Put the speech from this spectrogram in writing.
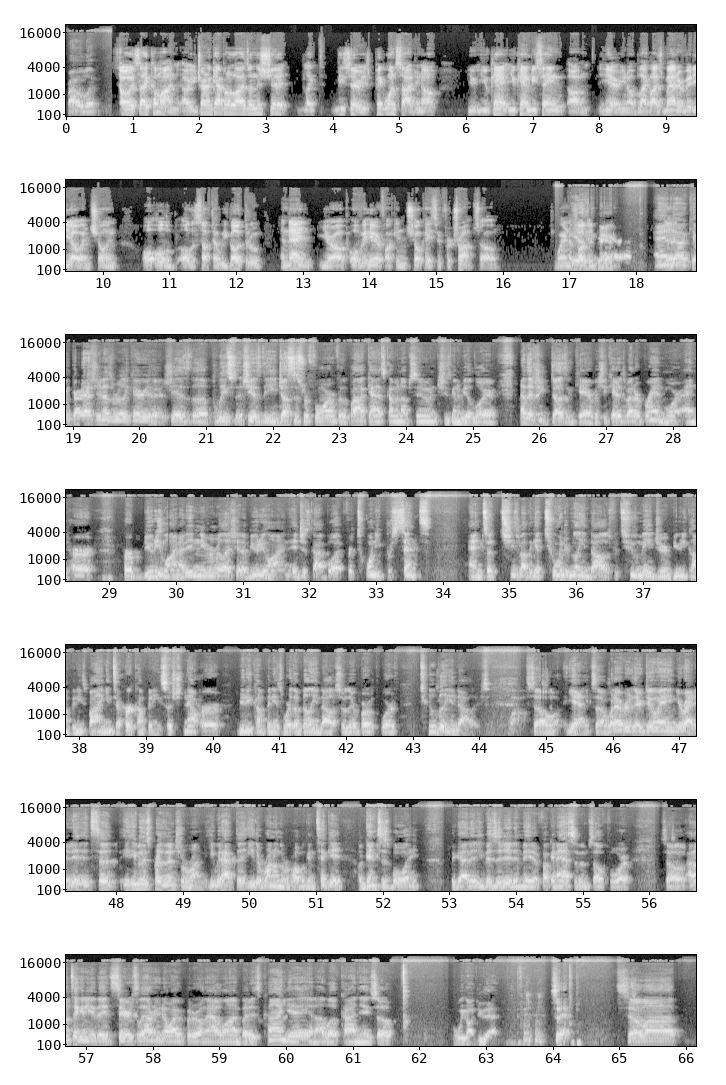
Probably. Probably. So it's like, come on, are you trying to capitalize on this shit? Like, be serious. Pick one side. You know, you you can't you can't be saying um here, you know, Black Lives Matter video and showing all, all the all the stuff that we go through, and then you're up over here fucking showcasing for Trump. So wearing the He fucking doesn't care. And Yeah. uh, Kim Kardashian doesn't really care either. She has the police. She has the justice reform for the podcast coming up soon. She's going to be a lawyer. Not that she doesn't care, but she cares about her brand more and her her beauty line. I didn't even realize she had a beauty line. It just got bought for twenty percent, and so she's about to get two hundred million dollars for two major beauty companies buying into her company. So she, now her beauty company is worth a billion dollars. So they're both worth two billion dollars. wow. So yeah, so whatever they're doing, you're right. It, it's a even this presidential run. He would have to either run on the Republican ticket against his boy, the guy that he visited and made a fucking ass of himself for. So I don't take any of it seriously. I don't even know why we put it on the outline, but it's Kanye, and I love Kanye, so we gonna do that. so, so uh,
